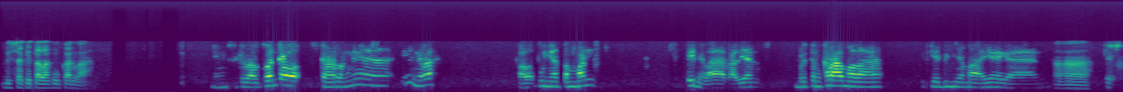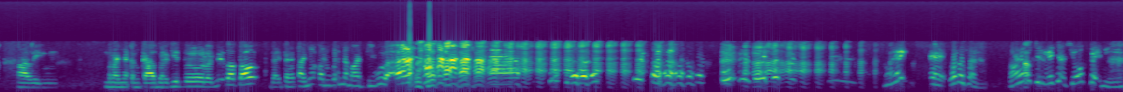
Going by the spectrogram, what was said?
bisa kita lakukan lah Yang bisa kita lakukan kalau sekarang nih ya inilah kalau punya teman inilah kalian bercengkrama lah kayak dunia maya ya kan. Ah, kayak saling menanyakan kabar gitu. Nanti tau tau gak tanya tanya kan bukan udah mati pula. Baik eh batasan saya masih ngejek si Ope nih.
